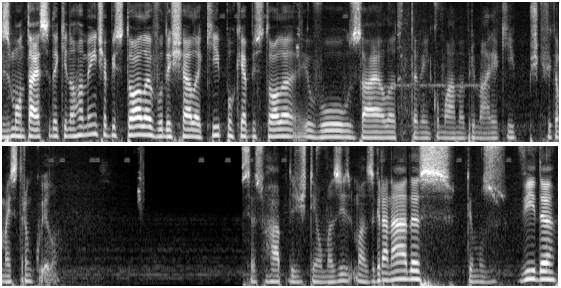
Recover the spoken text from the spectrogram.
desmontar essa daqui novamente, a pistola, vou deixar ela aqui porque a pistola eu vou usar ela também como arma primária aqui, acho que fica mais tranquilo. Acesso rápido, a gente tem umas, umas granadas, temos vida,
